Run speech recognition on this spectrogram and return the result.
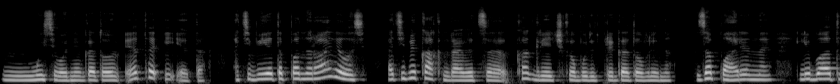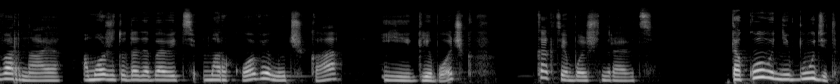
мы сегодня готовим это и это. А тебе это понравилось? А тебе как нравится, как гречка будет приготовлена? Запаренная, либо отварная? А может туда добавить моркови, лучка и грибочков? Как тебе больше нравится? Такого не будет.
